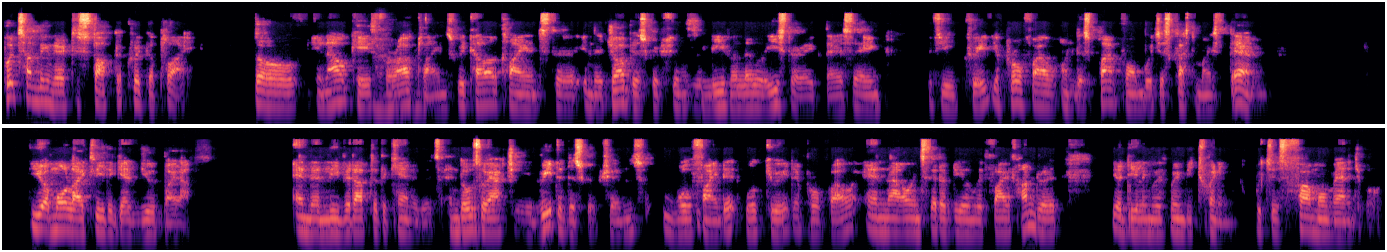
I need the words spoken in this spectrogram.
put something there to stop the quick apply. So in our case, for our uh-huh. clients, we tell our clients to in the job descriptions leave a little Easter egg there saying, if you create your profile on this platform, which is customized to them, you are more likely to get viewed by us. And then leave it up to the candidates. And those who actually read the descriptions will find it, will create a profile. And now instead of dealing with 500, you're dealing with maybe 20, which is far more manageable.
